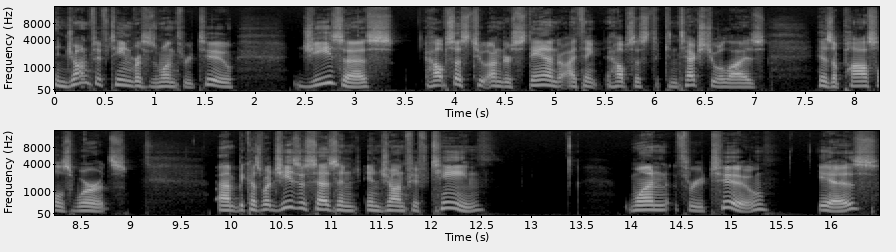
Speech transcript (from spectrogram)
in John 15, verses 1 through 2, Jesus helps us to understand, I think, helps us to contextualize his apostles' words. Um, because what Jesus says in, in John 15, 1 through 2, is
